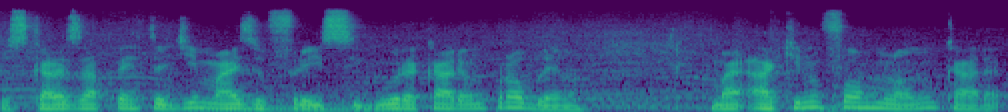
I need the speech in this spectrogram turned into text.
os caras apertam demais o freio e segura, cara, é um problema. Mas aqui no Fórmula 1, cara,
